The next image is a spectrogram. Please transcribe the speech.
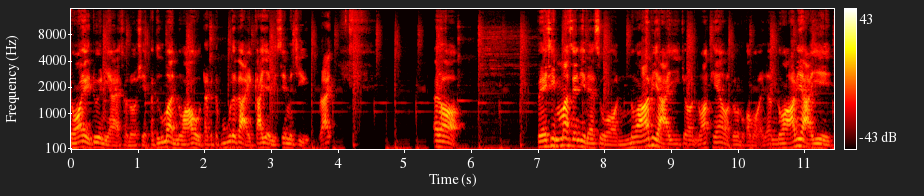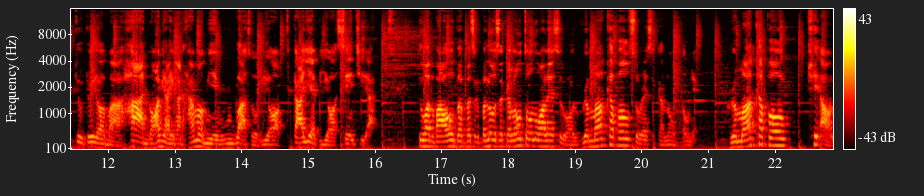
နွားတွေတွေ့နေရတယ်ဆိုလို့ရှိရင်ဘယ်သူမှနွားကိုတကူးတကကြီးကားရက်ပြီးစိတ်မကြည့်ဘူး right အဲ့တော့ဘ ယ်ချိန်မှစဉ်းကြည့်လဲဆိုတော့နွားပြာကြီးကျွန်တော်နွားခင်းအောင်ကျွန်တော်မကောင်းပါဘူး။နွားပြာကြီးတွေ့တွေ့တော့မှဟာနွားပြာကြီးကတခါမှမမြင်ဘူးကွာဆိုပြီးတော့ကားရက်ပြီးတော့စဉ်းကြည့်တာ။ तू ကဘာလို့ဘယ်လိုစကားလုံးသုံးသွားလဲဆိုတော့ remarkable ဆိုတဲ့စကားလုံးသုံးတယ်။ remarkable ဖြစ်အောင်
